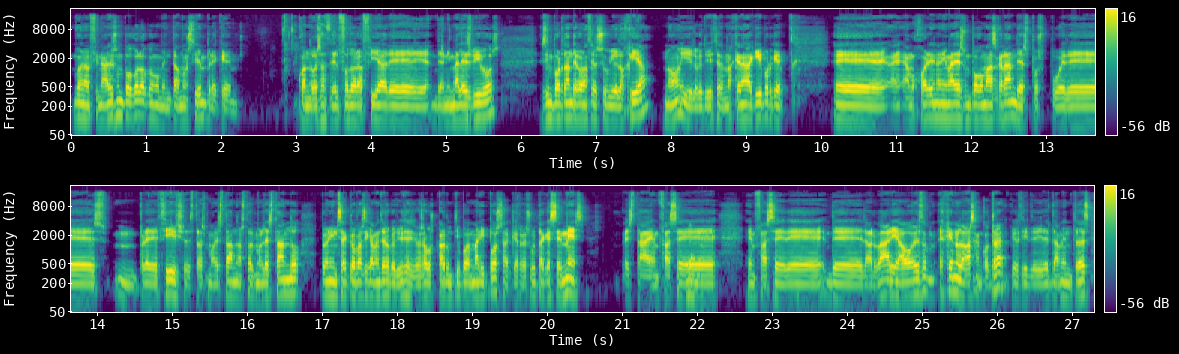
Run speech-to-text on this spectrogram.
Bueno, al final es un poco lo que comentamos siempre, que cuando vas a hacer fotografía de, de animales vivos, es importante conocer su biología, ¿no? Y lo que tú dices, más que nada aquí, porque eh, a lo mejor en animales un poco más grandes, pues puedes mm, predecir si le estás molestando o no estás molestando, pero en insectos básicamente lo que tú dices, si vas a buscar un tipo de mariposa que resulta que ese mes está en fase en fase de, larvaria o eso, es que no la vas a encontrar, quiero decir, directamente. Entonces,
